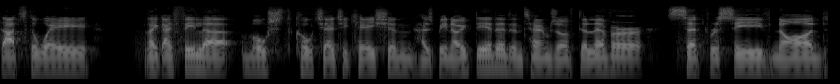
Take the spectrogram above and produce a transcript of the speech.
that's the way like I feel uh, most coach education has been outdated in terms of deliver, sit, receive, nod,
